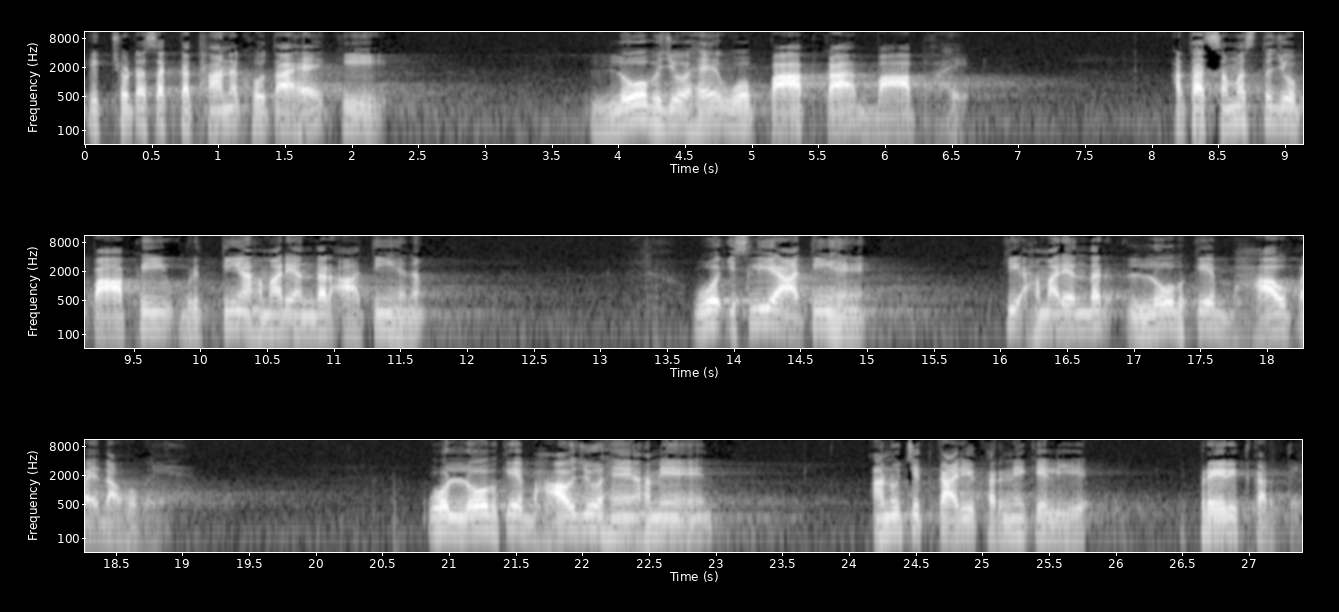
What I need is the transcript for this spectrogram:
एक छोटा सा कथानक होता है कि लोभ जो है वो पाप का बाप है। अर्थात समस्त जो पापी वृत्तियाँ हमारे अंदर आती हैं ना, वो इसलिए आती हैं कि हमारे अंदर लोभ के भाव पैदा हो गए हैं। वो लोभ के भाव जो हैं हमें अनुचित कार्य करने के लिए प्रेरित करते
